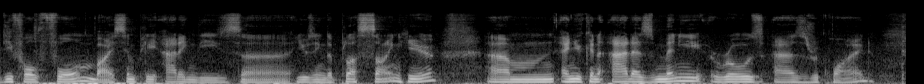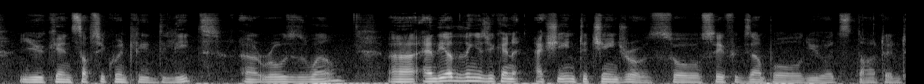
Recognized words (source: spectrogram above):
default form by simply adding these uh, using the plus sign here. Um, and you can add as many rows as required. You can subsequently delete uh, rows as well. Uh, and the other thing is you can actually interchange rows. So say for example you had started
